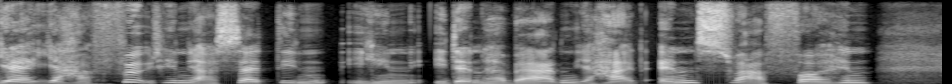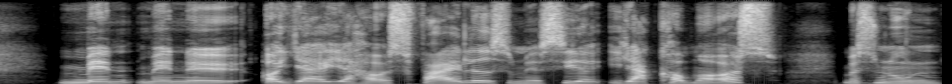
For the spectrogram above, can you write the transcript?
ja, jeg har født hende, jeg har sat hende i, hende i den her verden, jeg har et ansvar for hende, men, men øh, og ja, jeg har også fejlet, som jeg siger, jeg kommer også med sådan nogle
